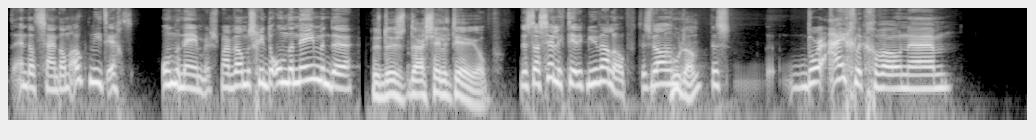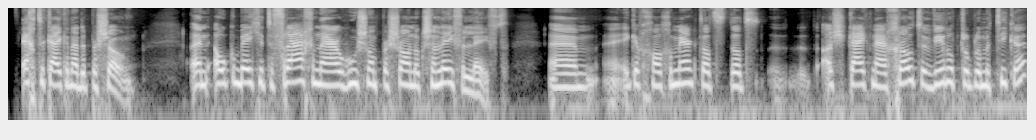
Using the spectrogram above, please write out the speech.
En dat zijn dan ook niet echt ondernemers, maar wel misschien de ondernemende. Dus, dus daar selecteer je op? Dus daar selecteer ik nu wel op. Dus wel Hoe dan? Dus door eigenlijk gewoon uh, echt te kijken naar de persoon. En ook een beetje te vragen naar hoe zo'n persoon ook zijn leven leeft. Ehm, eh, ik heb gewoon gemerkt dat, dat eh, als je kijkt naar grote wereldproblematieken,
